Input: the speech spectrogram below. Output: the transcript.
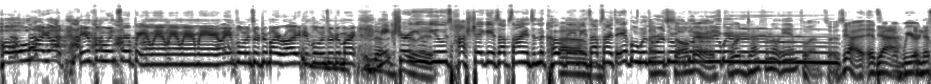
oh my God! Influencer, bam, bam, bam, bam, influencer to my right, influencer to my right. No, Make sure you use hashtag ASAP Science and the code name Um, ASAP Science. Influencer. I'm so embarrassed. We're definitely influencers. Yeah, it's Yeah, like a weird this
